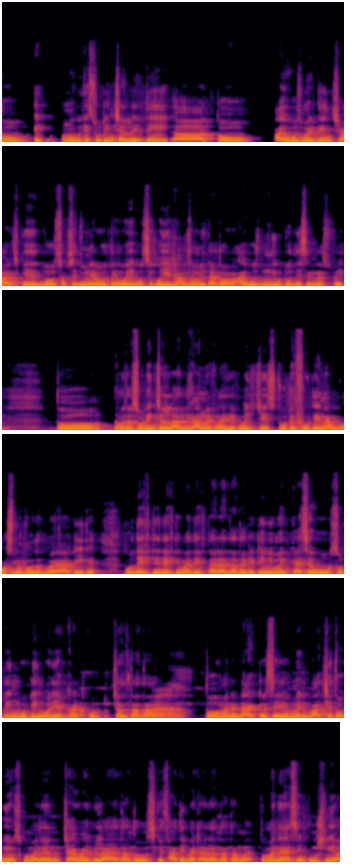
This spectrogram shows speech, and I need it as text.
तो एक मूवी की शूटिंग चल रही थी। आ, तो I was made the in charge कि जो सबसे जूनियर होते हैं वही उसी को ये काम से मिलता है। तो I was new to this industry तो मतलब शूटिंग चल रहा ध्यान रखना कि कोई चीज़ टूटे फूटे ना। बॉस ने हम्म। बोला तो मैं हाँ ठीक है। तो देखते देखते मैं देखता रहता था कि टीवी में कैसे वो शूटिंग वूटिंग हो रही है कट कुट चलता था। हाँ। तो मैंने डायरेक्टर से मेरी बातचीत हो गई उसको मैंने चाय वाय पिलाया था तो उसके साथ ही बैठा रहता था मैं। तो मैंने ऐसे ही पूछ लिया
